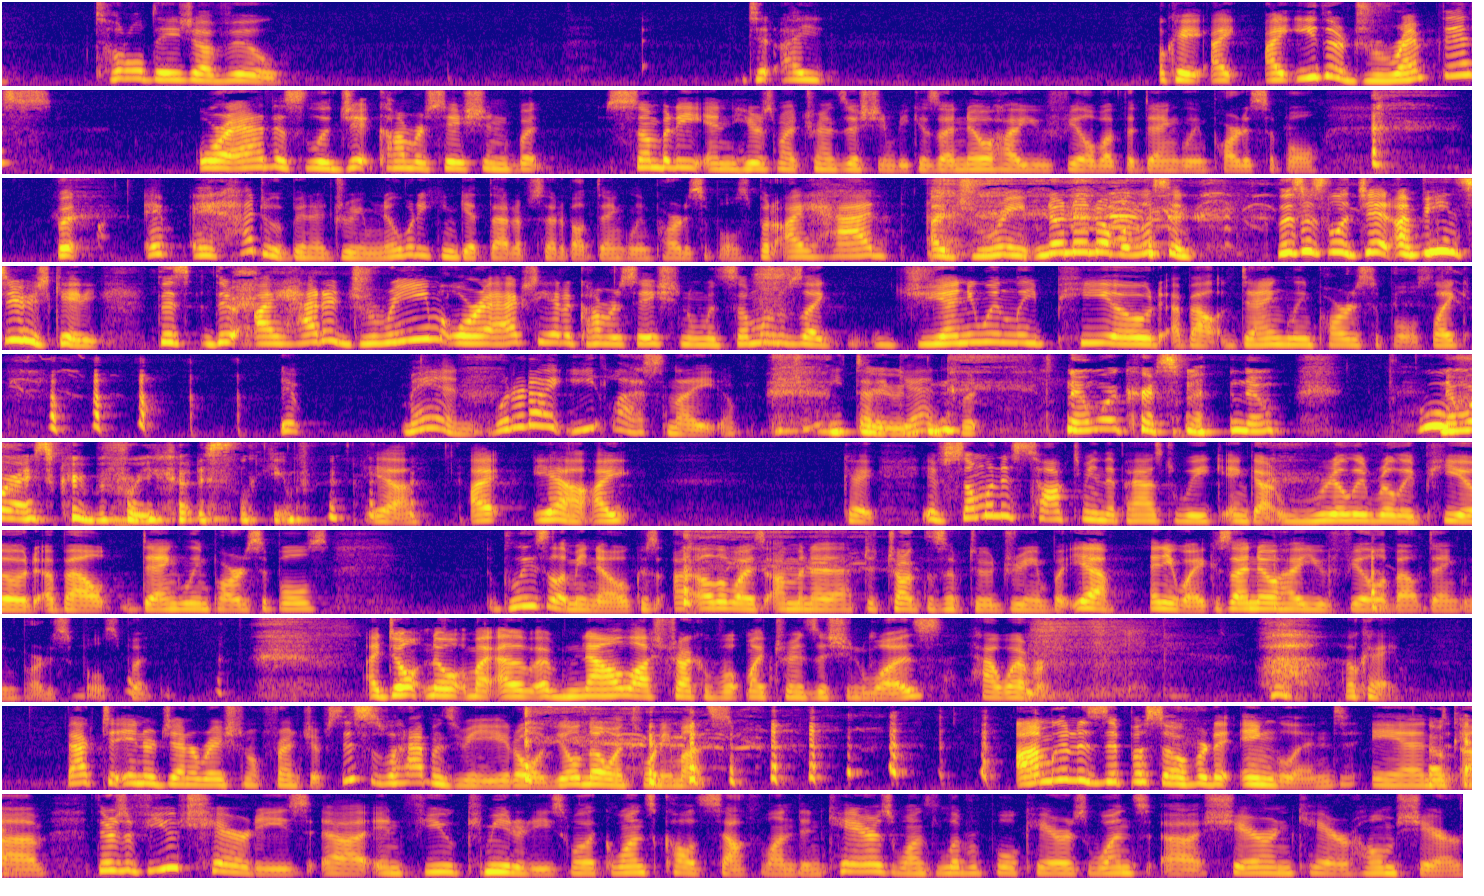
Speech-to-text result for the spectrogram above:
total deja vu. Did I? Okay, I, I either dreamt this or I had this legit conversation, but somebody, and here's my transition because I know how you feel about the dangling participle. But it, it had to have been a dream. Nobody can get that upset about dangling participles. But I had a dream. No, no, no. But listen, this is legit. I'm being serious, Katy. This, there, I had a dream, or I actually had a conversation when someone was like genuinely PO'd about dangling participles. Like, it. Man, what did I eat last night? I should eat that Dude. again. But No more Christmas. No. No more ice cream before you go to sleep. yeah, I yeah I. Okay, if someone has talked to me in the past week and got really, really PO'd about dangling participles, please let me know because otherwise I'm gonna have to chalk this up to a dream. But yeah, anyway, because I know how you feel about dangling participles, but I don't know what my I've now lost track of what my transition was. However, okay, back to intergenerational friendships. This is what happens when you get old. You'll know in 20 months. I'm going to zip us over to England, and Okay. um, there's a few charities uh, in few communities. Well, like one's called South London Cares, one's Liverpool Cares, one's uh, Share and Care Homeshare.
